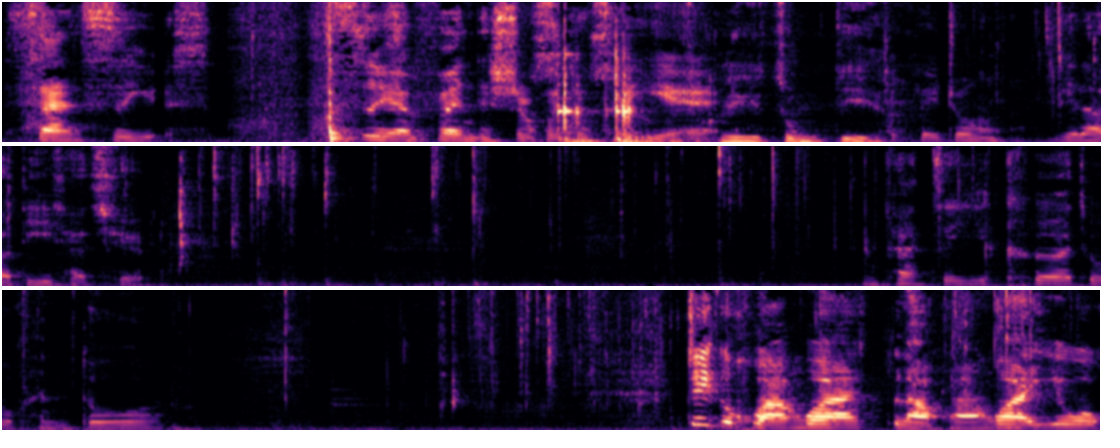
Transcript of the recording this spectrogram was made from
三四月四月份的时候就可以可以种地，可以种移到地下去。你看这一颗就很多。这个黄瓜老黄瓜，因为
